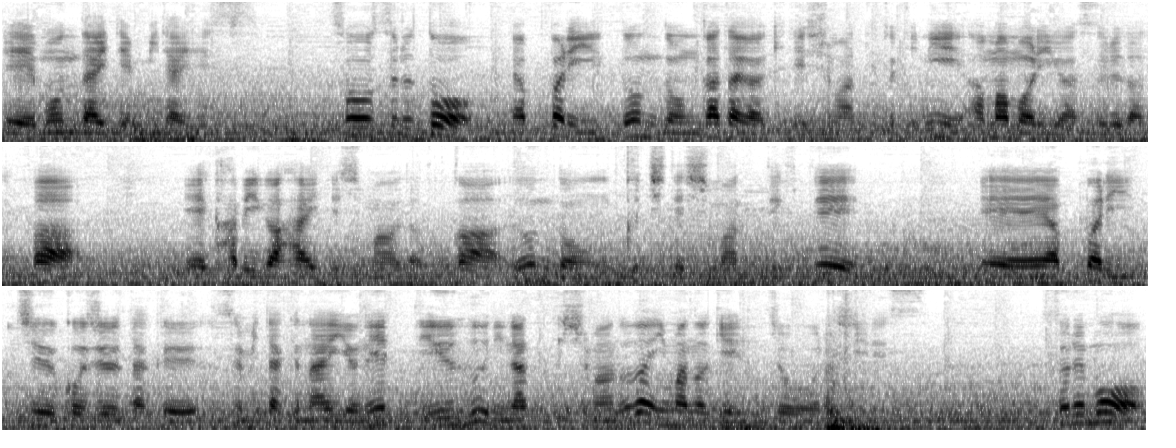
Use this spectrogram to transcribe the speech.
え、問題点みたいです。そうするとやっぱりどんどんガタが来てしまった時に雨漏りがするだとか、えカビが生えてしまうだとかどんどん朽ちてしまってきてえー、やっぱり中古住宅住みたくないよねっていう風になってしまうのが今の現状らしいです。それも、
